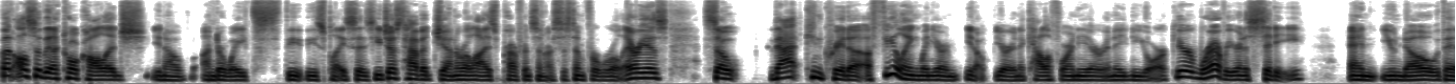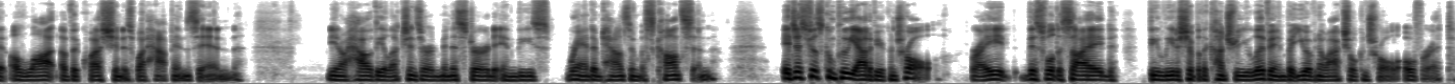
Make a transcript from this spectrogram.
But also the Electoral College, you know, underweights the, these places. You just have a generalized preference in our system for rural areas. So that can create a, a feeling when you're, you know, you're in a California or in a New York, you're wherever you're in a city and you know that a lot of the question is what happens in you know how the elections are administered in these random towns in Wisconsin. It just feels completely out of your control right? This will decide the leadership of the country you live in but you have no actual control over it.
